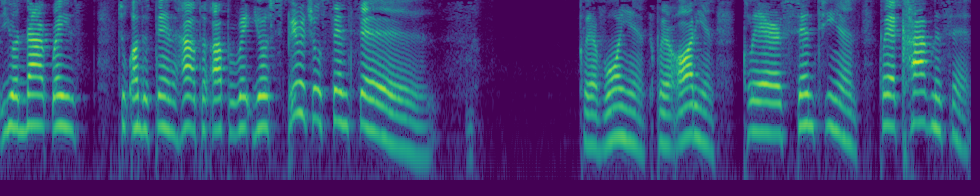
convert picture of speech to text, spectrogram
you're not raised to understand how to operate your spiritual senses. Clairvoyance, clairaudient, clairsentient, claircognizant.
